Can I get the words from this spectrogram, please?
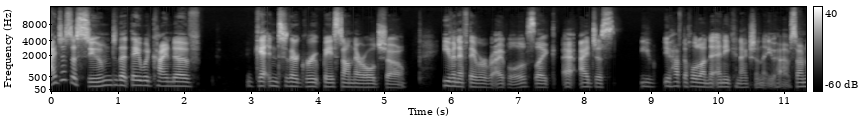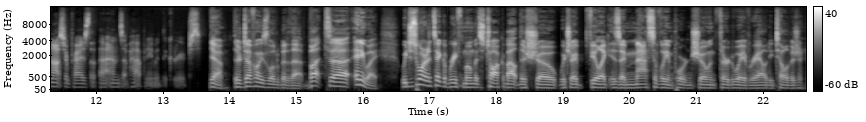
I just assumed that they would kind of get into their group based on their old show, even if they were rivals. Like I, I just you you have to hold on to any connection that you have. So I'm not surprised that that ends up happening with the groups. Yeah, there definitely is a little bit of that. But uh, anyway, we just wanted to take a brief moment to talk about this show, which I feel like is a massively important show in third wave reality television,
